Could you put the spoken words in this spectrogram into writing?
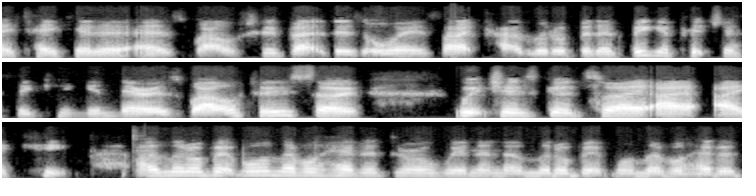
I take it as well too. But there's always like a little bit of bigger picture thinking in there as well too. So which is good. So I, I, I keep a little bit more level headed through a win and a little bit more level headed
